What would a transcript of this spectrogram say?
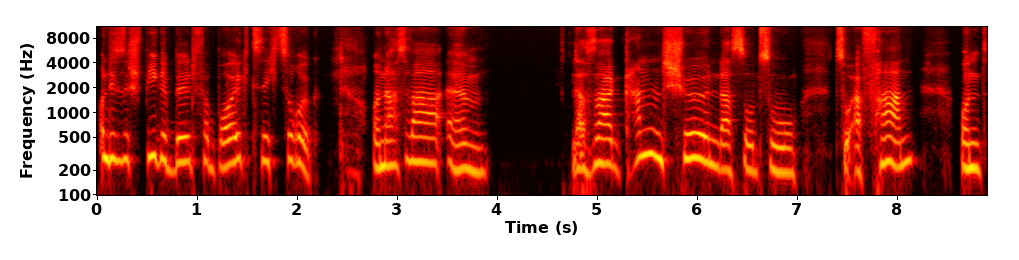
Und dieses Spiegelbild verbeugt sich zurück. Und das war, ähm, das war ganz schön, das so zu, zu erfahren und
